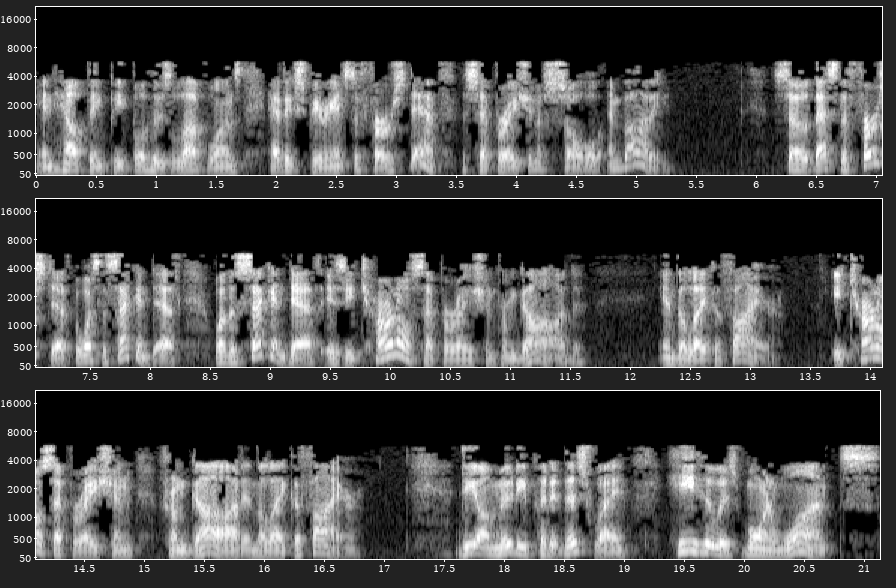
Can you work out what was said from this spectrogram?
in helping people whose loved ones have experienced the first death, the separation of soul and body. So that's the first death. But what's the second death? Well, the second death is eternal separation from God in the lake of fire. Eternal separation from God in the lake of fire. D.L. Moody put it this way He who is born once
